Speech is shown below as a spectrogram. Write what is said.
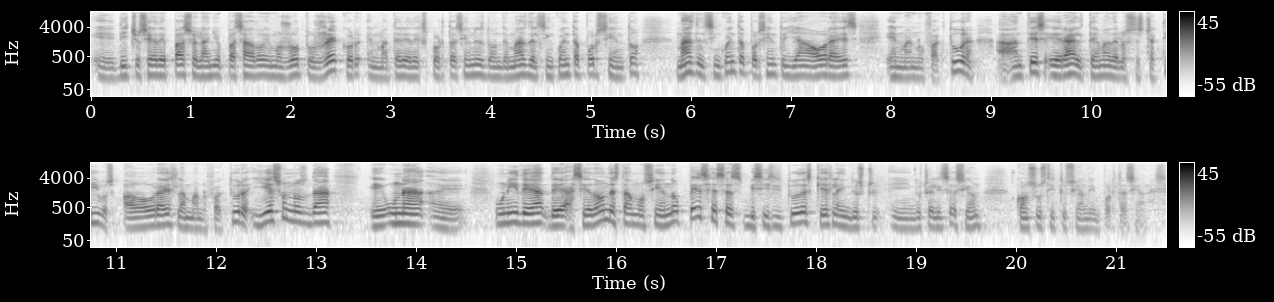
Eh, dicho sea de paso, el año pasado hemos roto récord en materia de exportaciones, donde más del 50%, más del 50% ya ahora es en manufactura. Antes era el tema de los extractivos, ahora es la manufactura. Y eso nos da eh, una, eh, una idea de hacia dónde estamos yendo, pese a esas vicisitudes que es la industrialización con sustitución de importaciones.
